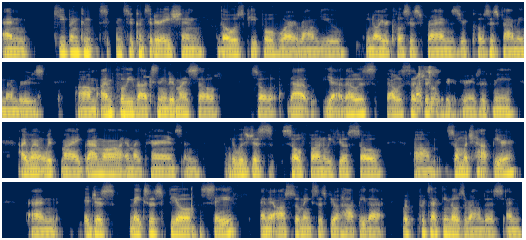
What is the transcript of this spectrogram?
and keep in con into consideration those people who are around you, you know, your closest friends, your closest family members. Um, I'm fully vaccinated myself. So that, yeah, that was, that was such a good experience with me. I went with my grandma and my parents and it was just so fun. We feel so, um, so much happier and it just makes us feel safe. And it also makes us feel happy that we're protecting those around us and,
